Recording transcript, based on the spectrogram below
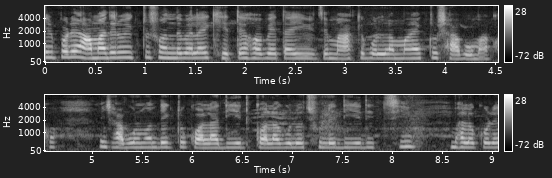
এরপরে আমাদেরও একটু সন্ধেবেলায় খেতে হবে, তাই যে মাকে বললাম, মা, একটু সাবু মাখো। এই সাবুর মধ্যে একটু কলা দিয়ে, কলাগুলো ছুলে দিয়ে দিচ্ছি, ভালো করে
